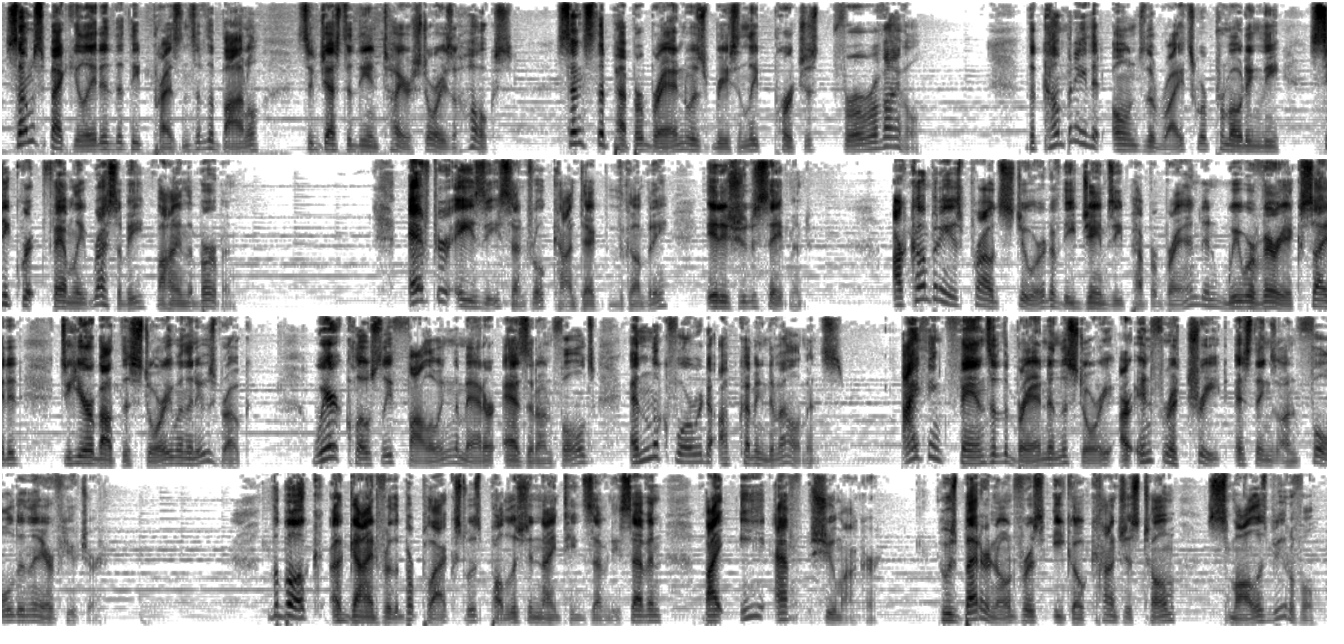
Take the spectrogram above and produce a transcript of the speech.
Some speculated that the presence of the bottle suggested the entire story is a hoax since the pepper brand was recently purchased for a revival. The company that owns the rights were promoting the secret family recipe behind the bourbon. After AZ Central contacted the company it issued a statement. Our company is proud steward of the James E. Pepper brand and we were very excited to hear about this story when the news broke. We're closely following the matter as it unfolds and look forward to upcoming developments. I think fans of the brand and the story are in for a treat as things unfold in the near future the book a guide for the perplexed was published in 1977 by E.F. Schumacher Who's better known for his eco-conscious tome small is beautiful.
